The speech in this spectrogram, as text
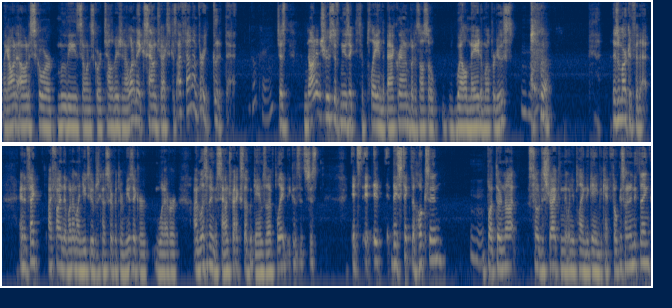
Like I want to, I want to score movies. I want to score television. I want to make soundtracks because I found I'm very good at that. Okay. Just non-intrusive music to play in the background, but it's also well made and well produced. Mm-hmm. There's a market for that. And in fact, I find that when I'm on YouTube, just kind of surfing through music or whatever, I'm listening to soundtracks of games that I've played because it's just, it's it, it they stick the hooks in, but they're not so distracting that when you're playing the game, you can't focus on anything.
